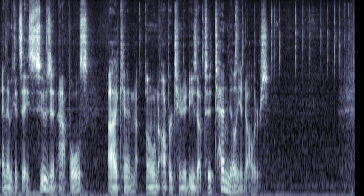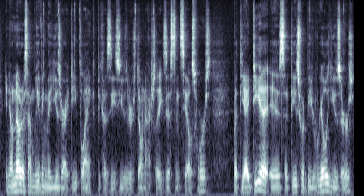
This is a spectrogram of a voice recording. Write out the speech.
And then we could say Susan Apples uh, can own opportunities up to $10 million. And you'll notice I'm leaving the user ID blank because these users don't actually exist in Salesforce. But the idea is that these would be real users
